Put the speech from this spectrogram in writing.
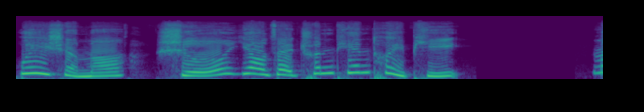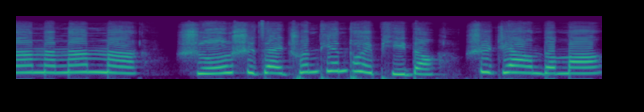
为什么蛇要在春天蜕皮？妈妈，妈妈，蛇是在春天蜕皮的，是这样的吗？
